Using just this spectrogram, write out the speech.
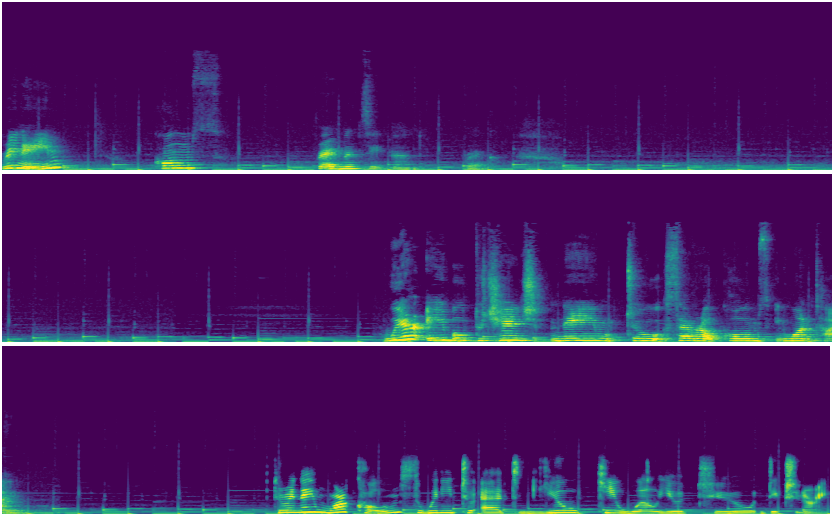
rename columns pregnancy and preg. We are able to change name to several columns in one time. To rename more columns, we need to add new key value to dictionary.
